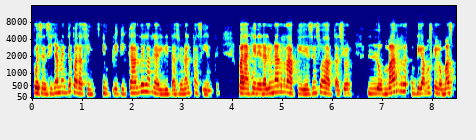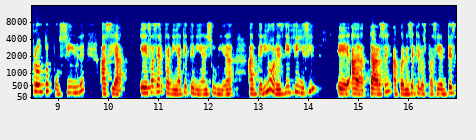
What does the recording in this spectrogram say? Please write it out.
Pues sencillamente para simplificarle la rehabilitación al paciente, para generarle una rapidez en su adaptación lo más, digamos que lo más pronto posible hacia esa cercanía que tenía en su vida anterior. Es difícil, eh, adaptarse. Acuérdense que los pacientes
